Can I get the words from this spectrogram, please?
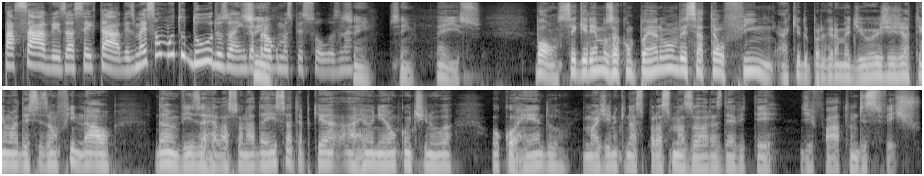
passáveis, aceitáveis, mas são muito duros ainda para algumas pessoas, né? Sim, sim, é isso. Bom, seguiremos acompanhando. Vamos ver se até o fim aqui do programa de hoje já tem uma decisão final da Anvisa relacionada a isso, até porque a reunião continua ocorrendo. Imagino que nas próximas horas deve ter, de fato, um desfecho.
